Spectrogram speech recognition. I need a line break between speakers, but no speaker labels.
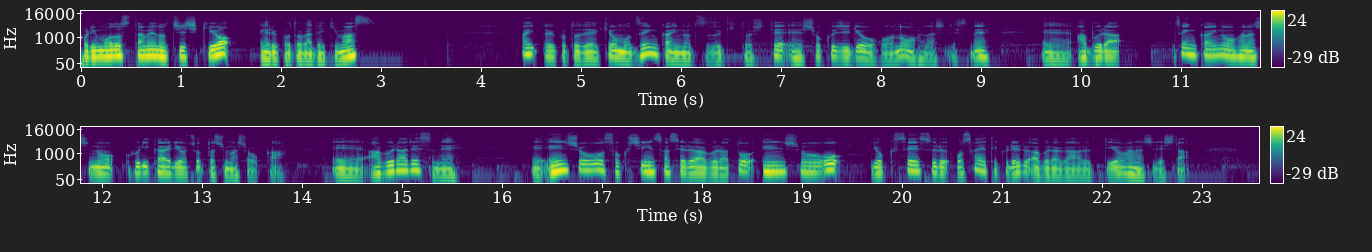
取り戻すための知識を得ることができますはい、ということで今日も前回の続きとして、えー、食事療法のお話ですね。えー、油前回のお話の振り返りをちょっとしましょうか。えー、油ですね、え炎症を促進させる油と炎症を抑制する抑えてくれる油があるっていうお話でした。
